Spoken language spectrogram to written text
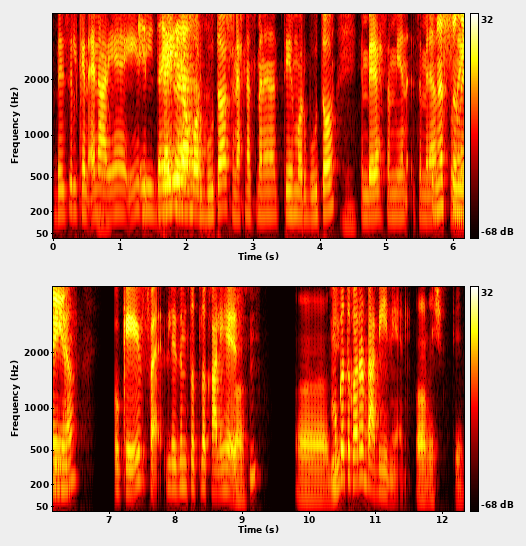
باسل كان قال آه. عليها إيه الدايرة- دايرة مربوطة عشان إحنا سميناها ت مربوطة. امبارح سمينا سميناها سميناها الصينية. الصينية okay فلازم تطلق عليها آه. اسم آه،؟ ممكن تقرر بعدين يعني آه ماشي أوكي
